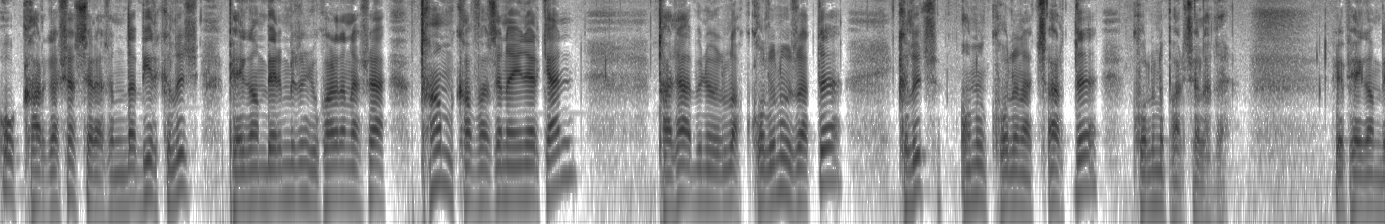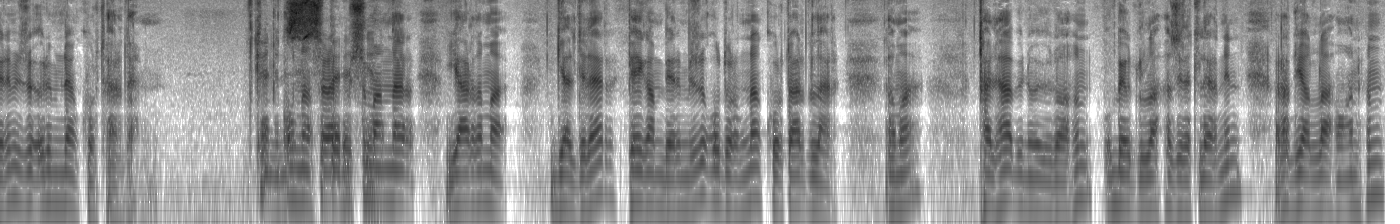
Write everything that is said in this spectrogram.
o kargaşa sırasında bir kılıç peygamberimizin yukarıdan aşağı tam kafasına inerken Talha bin Ubeydullah kolunu uzattı. Kılıç onun koluna çarptı, kolunu parçaladı. Ve peygamberimizi ölümden kurtardı. Kendini Ondan sonra Müslümanlar yardıma geldiler. Peygamberimizi o durumdan kurtardılar. Ama Talha bin Ubeydullah'ın Ubeydullah Hazretlerinin radıyallahu anh'ın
